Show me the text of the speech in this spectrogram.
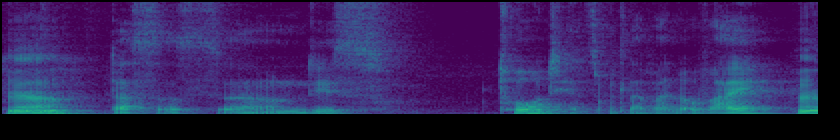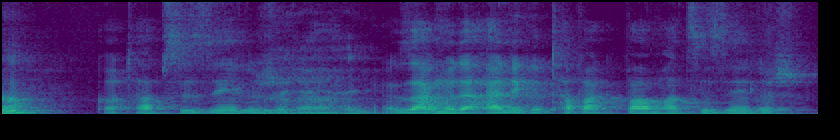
Ja, Das ist, äh, und die ist tot jetzt mittlerweile. Oh wei, ja. Gott hab sie seelisch. Oder sagen wir, der heilige Tabakbaum hat sie seelisch.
